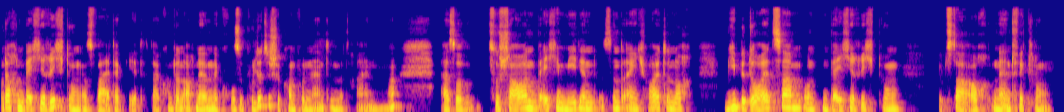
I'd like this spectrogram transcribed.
und auch in welche Richtung es weitergeht. Da kommt dann auch eine, eine große politische Komponente mit rein. Ne? Also zu schauen, welche Medien sind eigentlich heute noch wie bedeutsam und in welche Richtung gibt es da auch eine Entwicklung.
